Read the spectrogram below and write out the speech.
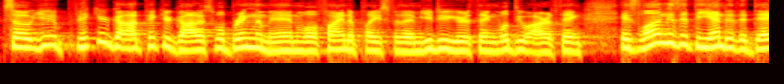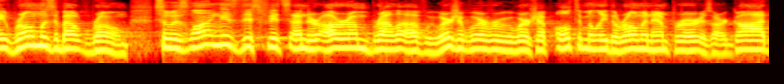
So you pick your god, pick your goddess, we'll bring them in, we'll find a place for them, you do your thing, we'll do our thing. As long as at the end of the day, Rome was about Rome. So as long as this fits under our umbrella of we worship whoever we worship, ultimately the Roman Emperor is our God,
